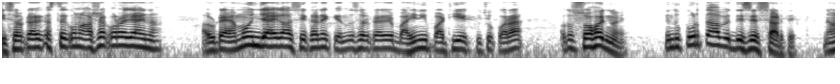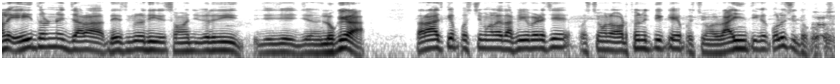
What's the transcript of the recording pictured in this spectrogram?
এই সরকারের কাছ থেকে কোনো আশা করা যায় না। আর ওটা এমন জায়গা, সেখানে কেন্দ্র সরকারের বাহিনী পাঠিয়ে কিছু করা অত সহজ নয়। কিন্তু করতে হবে দেশের স্বার্থে। নাহলে এই ধরনের যারা দেশবিরোধী, সমাজবিরোধী যে যে লোকেরা, তারা আজকে পশ্চিমবাংলায় দাপিয়ে বেড়েছে, পশ্চিমবাংলার অর্থনীতিকে, পশ্চিমবাংলার রাজনীতিকে কলুষিত করছে।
